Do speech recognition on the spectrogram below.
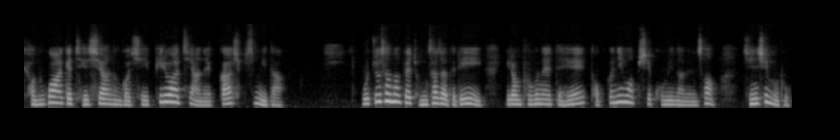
견고하게 제시하는 것이 필요하지 않을까 싶습니다. 우주산업의 종사자들이 이런 부분에 대해 더 끊임없이 고민하면서 진심으로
